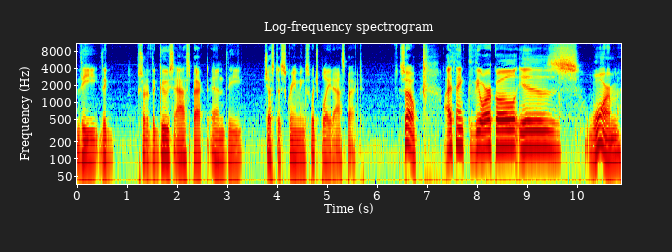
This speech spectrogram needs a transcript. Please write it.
the the sort of the goose aspect and the just a screaming switchblade aspect so I think the oracle is warm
